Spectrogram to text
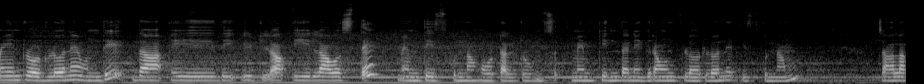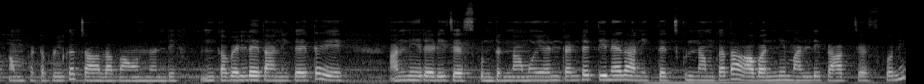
మెయిన్ రోడ్లోనే ఉంది. దా ఇది ఇట్లా ఇలా వస్తే మేము తీసుకున్న హోటల్ రూమ్స్. మేము కిందనే గ్రౌండ్ ఫ్లోర్లోనే తీసుకున్నాము. చాలా కంఫర్టబుల్గా చాలా బాగుందండి. ఇంకా వెళ్ళేదానికైతే అన్నీ రెడీ చేసుకుంటున్నాము. ఏంటంటే తినేదానికి తెచ్చుకున్నాం కదా అవన్నీ మళ్ళీ ప్యాక్ చేసుకొని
